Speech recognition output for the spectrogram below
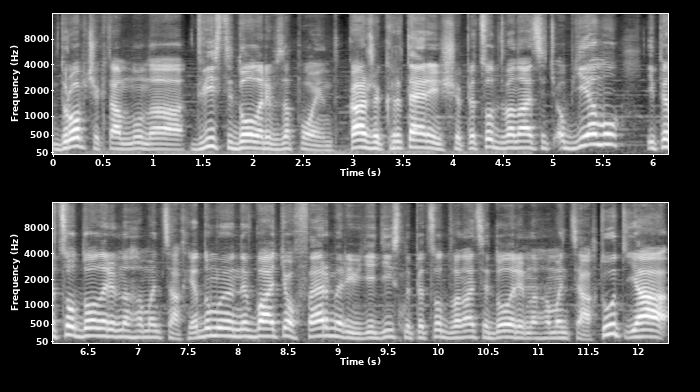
дропчик там ну на 200 доларів за поінт. Каже критерій, що 512 об'єму і 500 доларів на гаманцях. Я думаю, не в багатьох фермерів є дійсно 512 доларів на гаманцях. Тут я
